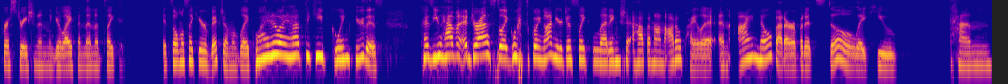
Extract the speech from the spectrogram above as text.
frustration in your life. And then it's like, it's almost like you're a victim of like, why do I have to keep going through this? Because you haven't addressed like what's going on. You're just like letting shit happen on autopilot. And I know better, but it's still like you can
